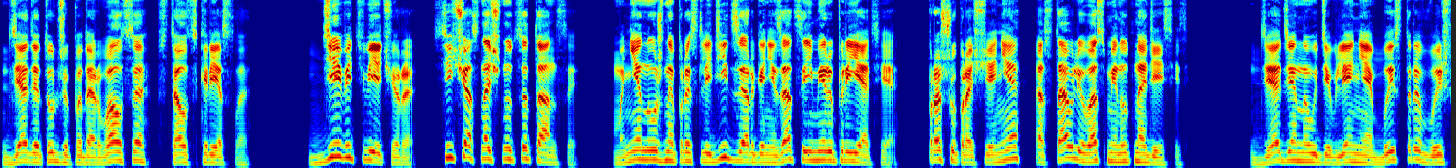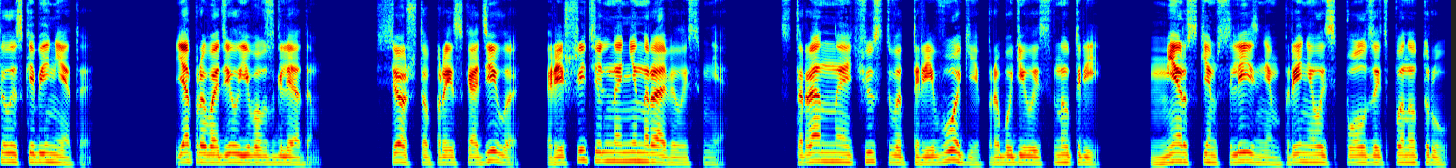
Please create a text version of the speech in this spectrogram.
дядя тут же подорвался, встал с кресла. Девять вечера, Сейчас начнутся танцы. Мне нужно проследить за организацией мероприятия. Прошу прощения, оставлю вас минут на 10. Дядя, на удивление, быстро вышел из кабинета. Я проводил его взглядом. Все, что происходило, решительно не нравилось мне. Странное чувство тревоги пробудилось внутри. Мерзким слизнем принялось ползать по нутру.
